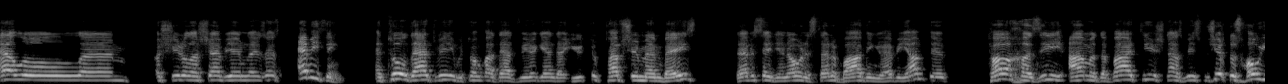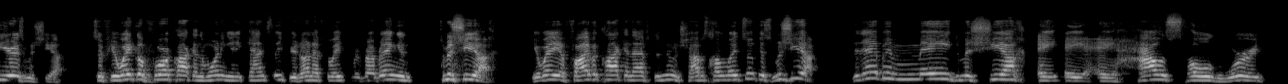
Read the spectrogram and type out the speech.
Elul um, Ashir Hashem V'Yem Everything until that video, we talk about that video again, that YouTube, Tafshim and the Rebbe said, you know, instead of bothering you every Bis Mashiach, this whole year is Mashiach. So if you wake up four o'clock in the morning and you can't sleep, you don't have to wait for Farbrengen, it's Mashiach. You wait at five o'clock in the afternoon, Shabbos Chol it's Mashiach. The Rebbe made Mashiach a, a, a household word,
